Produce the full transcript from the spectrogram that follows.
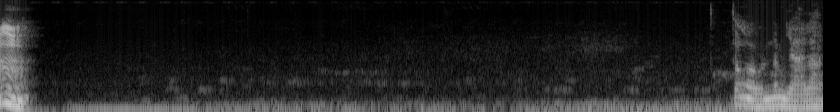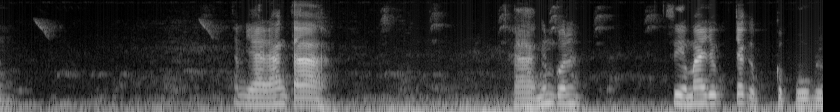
อืมต้องเอาน้ำยาล้าง น้ำยาล้างตา หาเงินก่อนซื้อไมาจักจักกับกระปุกดู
